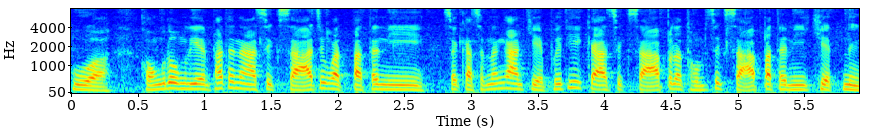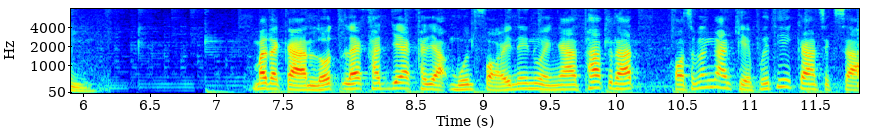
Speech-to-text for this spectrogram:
ครัว ของโรงเรียนพัฒนาศึกษาจังหวัดปัตตานีสกัดสำนักงานเขตพื้นที่การศึกษาประถมศึกษาปัตตานีเขตหนึ่งมาตรการลดและคัดแยกขยะมูลฝอยในหน่วยงานภาครัฐ ของสำนักงานเขตพื้นที่การศึกษา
